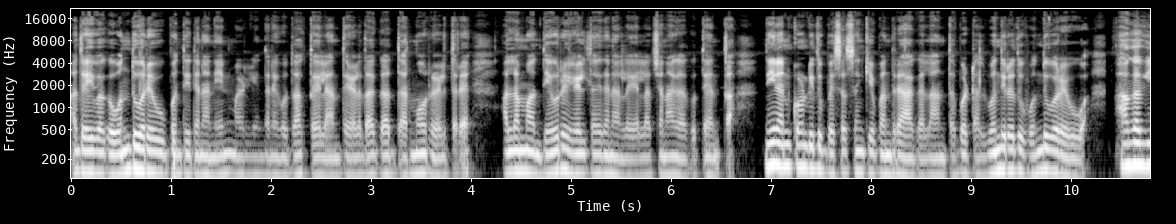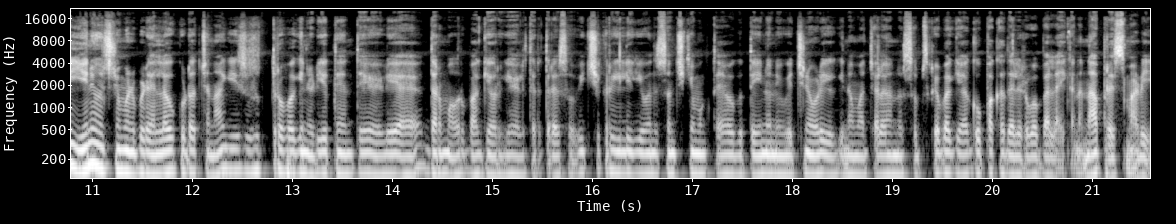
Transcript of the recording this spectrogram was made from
ಆದರೆ ಇವಾಗ ಒಂದೂವರೆ ಹೂ ಬಂದಿದೆ, ನಾನು ಏನು ಮಾಡಲಿ ಅಂತಲೇ ಗೊತ್ತಾಗ್ತಾ ಇಲ್ಲ ಅಂತ ಹೇಳಿದಾಗ ಧರ್ಮವ್ರು ಹೇಳ್ತಾರೆ, ಅಲ್ಲಮ್ಮ, ದೇವರೇ ಹೇಳ್ತಾ ಇದ್ದಾನಲ್ಲ, ಎಲ್ಲ ಚೆನ್ನಾಗಾಗುತ್ತೆ ಅಂತ. ನೀನು ಅನ್ಕೊಂಡಿದ್ದು ಬೆಸ ಸಂಖ್ಯೆ ಬಂದರೆ ಆಗಲ್ಲ ಅಂತ ಬಟ್ ಅಲ್ಲಿ ಬಂದಿರೋದು ಒಂದೂವರೆ ಹೂವು. ಹಾಗಾಗಿ ಏನು ಯೋಚನೆ ಮಾಡಬೇಡ, ಎಲ್ಲವೂ ಕೂಡ ಚೆನ್ನಾಗಿ ಸುಸೂತ್ರವಾಗಿ ನಡೆಯುತ್ತೆ ಅಂತ ಹೇಳಿ ಧರ್ಮ ಅವ್ರ ಭಾಗ್ಯ ಅವ್ರಿಗೆ ಹೇಳ್ತಿರ್ತಾರೆ. ಸೊ ವೀಕ್ಷಕರು, ಇಲ್ಲಿಗೆ ಒಂದು ಸಂಚಿಕೆ ಮುಕ್ತಾಯವಾಗುತ್ತೆ. ಇನ್ನು ನೀವು ಹೆಚ್ಚಿನ ಒಳಗಾಗಿ ನಮ್ಮ ಚಾನಲನ್ನು ಸಬ್ಸ್ಕ್ರೈಬ್ ಆಗಿ ಹಾಗೂ ಪಕ್ಕದಲ್ಲಿರುವ ಬೆಲ್ ಐಕನನ್ನು ಪ್ರೆಸ್ ಮಾಡಿ.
